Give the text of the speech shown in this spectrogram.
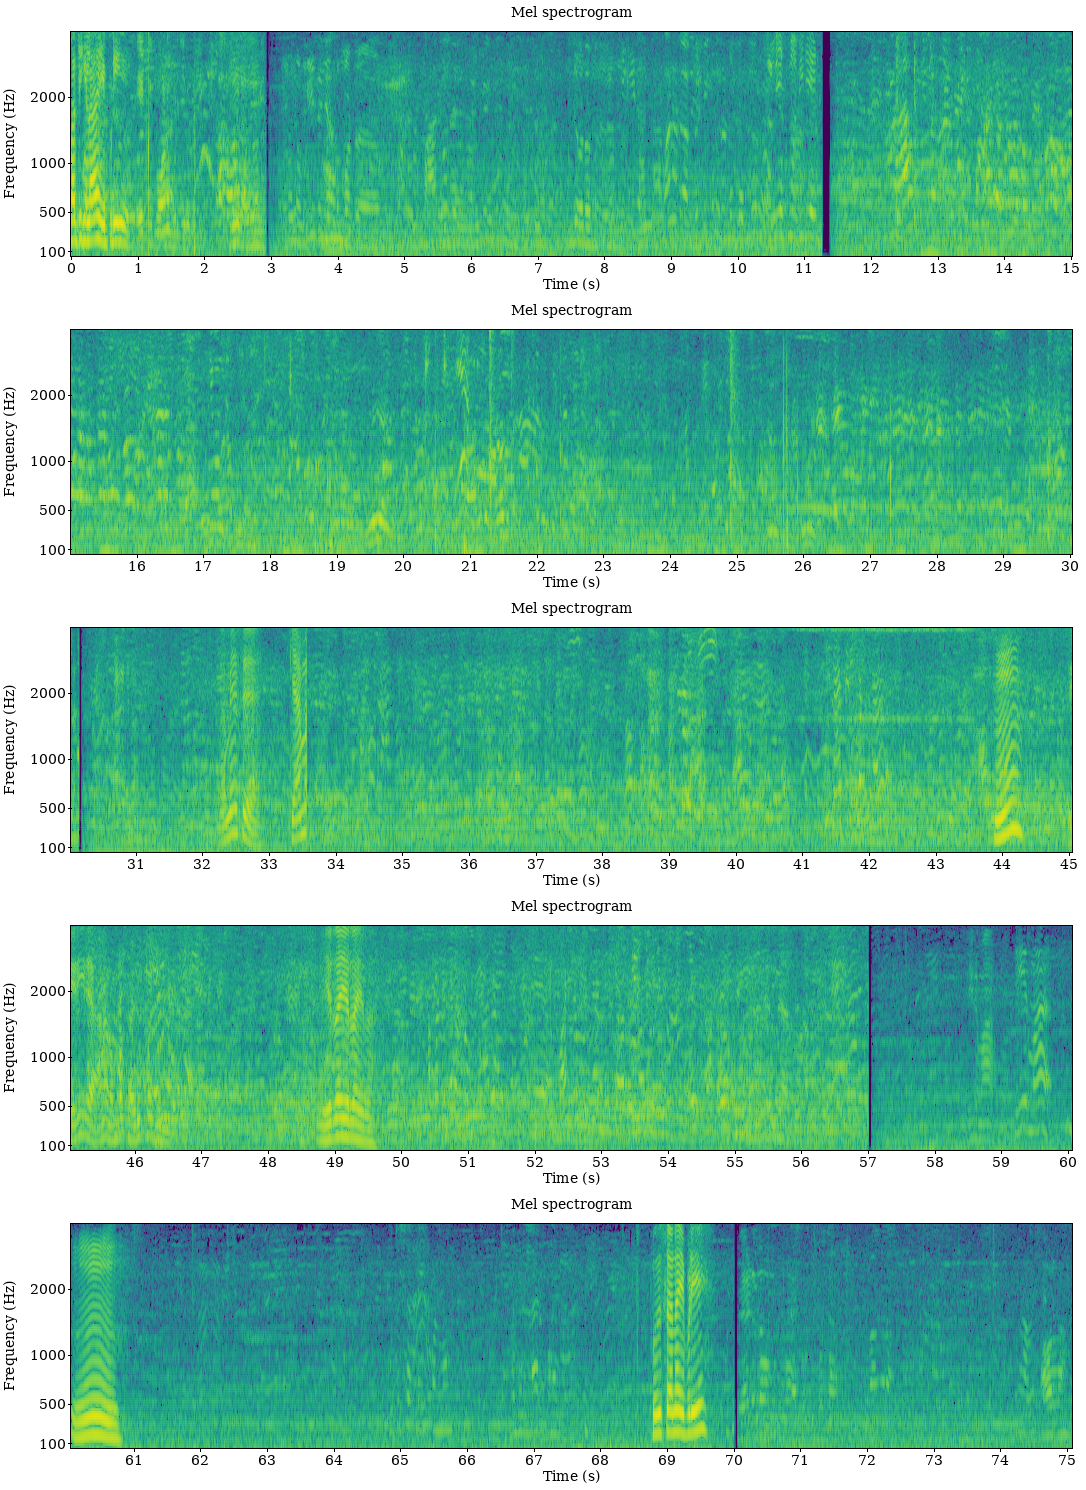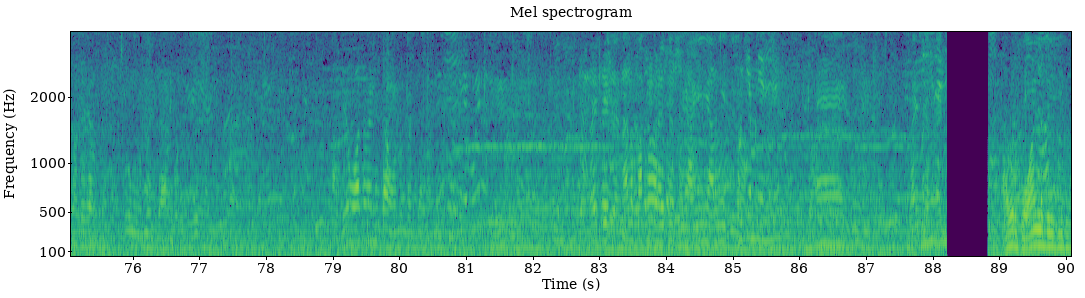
பாத்தீங்களா? எப்படி? வீடியோ ரமேஷ் கேமரா ம் தெரியல ஆனா ரொம்ப கருப்பா தெரியுது. இருறா இருறா இருறா ம் புதுசானா எப்படி அவர் போன்ல பேசிட்டு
